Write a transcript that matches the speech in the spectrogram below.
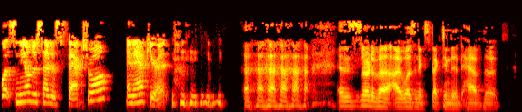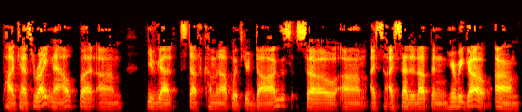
What Neil just said is factual and accurate. and this is sort of a, I wasn't expecting to have the podcast right now, but, um, you've got stuff coming up with your dogs. So, um, I, I set it up and here we go. Um,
